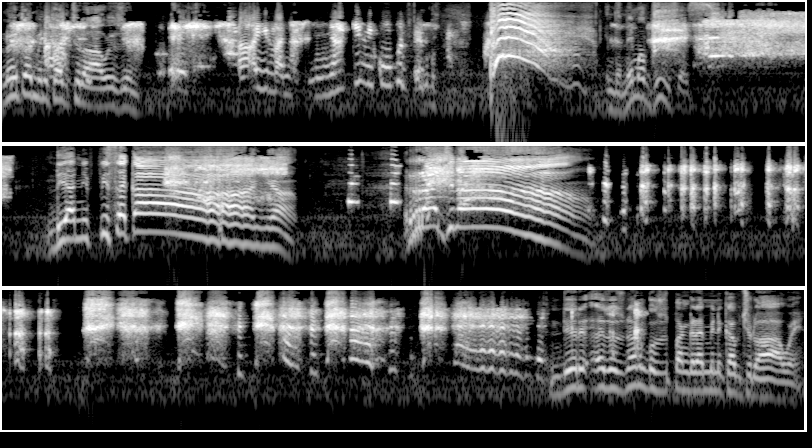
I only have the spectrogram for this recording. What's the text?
noita mini kapchula awezini in the name of jesus ndiyanifisekanya right ndiri izvo zvino anongo zvipangira mini kha vutshilo hawe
